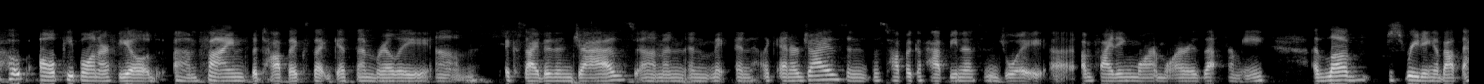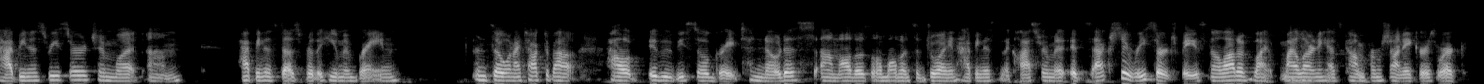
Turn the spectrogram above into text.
hope all people in our field um, find the topics that get them really um, excited and jazzed um, and, and, and like energized. And this topic of happiness and joy, uh, I'm finding more and more is that for me. I love just reading about the happiness research and what um, happiness does for the human brain. And so when I talked about how it would be so great to notice um, all those little moments of joy and happiness in the classroom, it, it's actually research based. And a lot of my, my mm-hmm. learning has come from Shawn Achor's work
